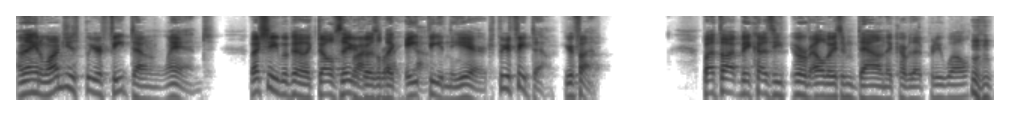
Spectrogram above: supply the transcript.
I'm thinking, why don't you just put your feet down and land? But actually, with like Dolph Ziggler Right, goes up like eight yeah. feet in the air. Just put your feet down. You're fine. But I thought because he sort of elevates him down, they cover that pretty well. Mhm.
